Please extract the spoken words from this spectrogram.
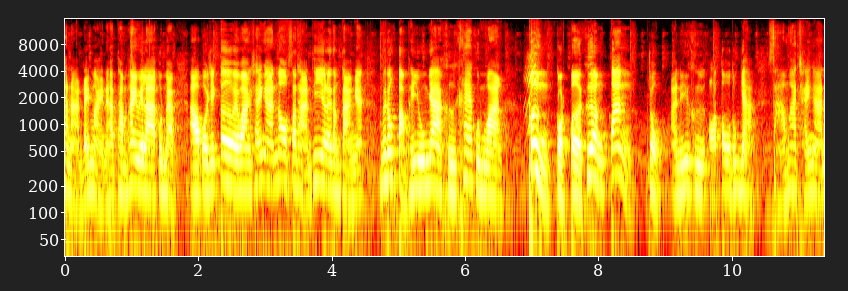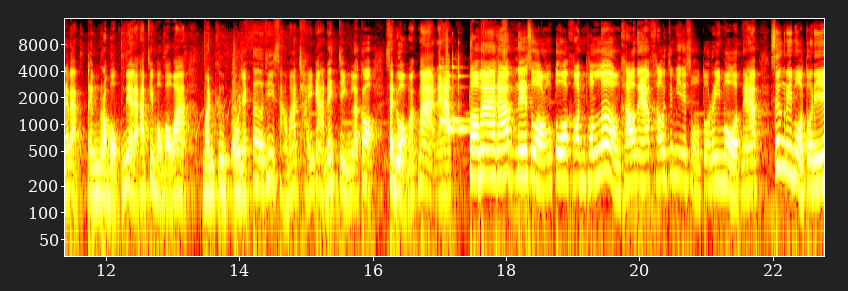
ขนาดได้ใหม่นะครับทำให้เวลาคุณแบบเอาโปรเจคเตอร์ไปวางใช้งานนอกสถานที่อะไรต่างๆเนี้ยไม่ต้องปรับให้ยุ่งยากคือแค่คุณวางปึ้งกดเปิดเครื่องปั้งจบ อันนี้คือออโต้ทุกอย่างสามารถใช้งานได้แบบเต็มระบบเนี่ยแหละครับที่ผมบอกว่ามันคือโปรเจคเตอร์ที่สามารถใช้งานได้จริง แล้วก็สะดวกมากๆนะครับ ต่อมาครับในส่วนของตัวคอนโทรลเลอร์ของเขานะครับเขาจะมีในส่วนของตัวรีโมทนะครับซึ่งรีโมทตัวนี้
